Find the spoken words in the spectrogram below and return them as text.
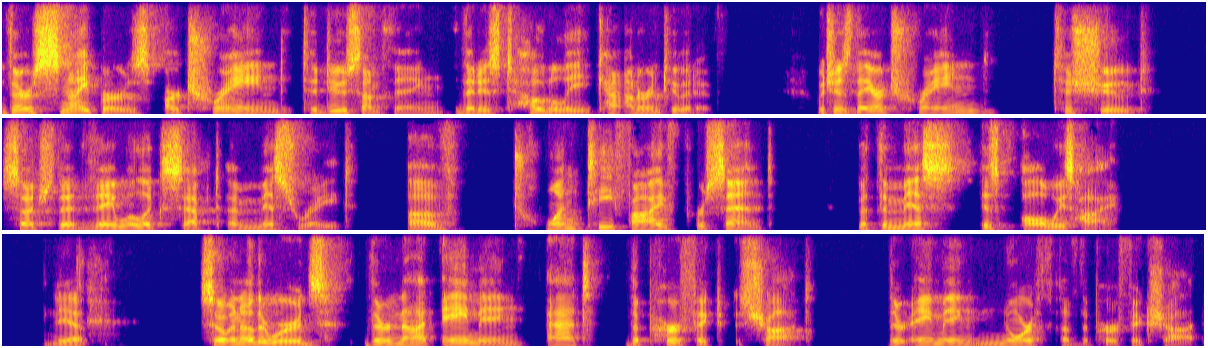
their snipers are trained to do something that is totally counterintuitive, which is they are trained to shoot such that they will accept a miss rate of 25%, but the miss is always high. Yep. So, in other words, they're not aiming at the perfect shot they're aiming north of the perfect shot.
